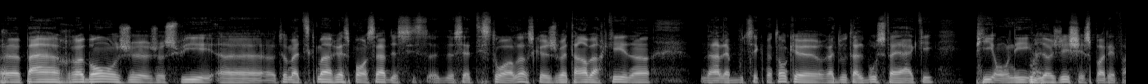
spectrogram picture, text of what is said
euh, par rebond, je, je suis euh, automatiquement responsable de, ci- de cette histoire-là? Est-ce que je vais t'embarquer dans, dans la boutique? Mettons que Radio Talbot se fait hacker, puis on est Ouais. logé chez Spotify.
